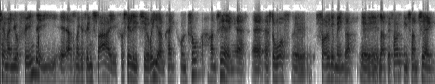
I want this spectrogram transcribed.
kan man jo finde det i, øh, altså man kan finde svar i forskellige teorier omkring håndtering af, af, af store øh, folkemængder øh, eller befolkningshåndtering.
